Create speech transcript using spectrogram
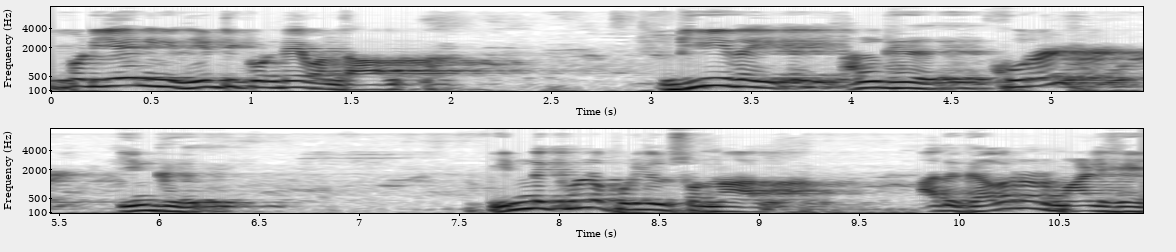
இப்படியே நீங்க நீட்டிக்கொண்டே வந்தால் கீதை அங்கு குரல் இங்கு. இன்னைக்குள்ள புரிதல் சொன்னால் அது கவர்னர் மாளிகை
